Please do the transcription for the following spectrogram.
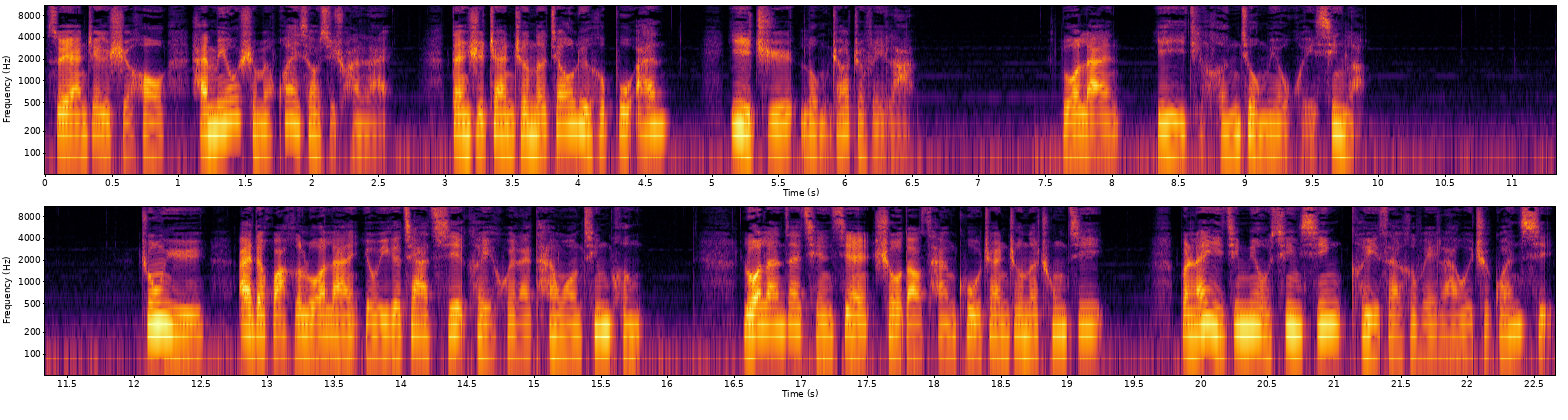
虽然这个时候还没有什么坏消息传来，但是战争的焦虑和不安一直笼罩着维拉。罗兰也已经很久没有回信了。终于，爱德华和罗兰有一个假期可以回来探望亲朋。罗兰在前线受到残酷战争的冲击。本来已经没有信心可以再和维拉维持关系。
